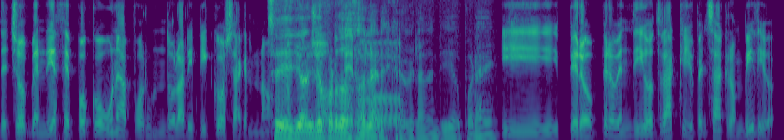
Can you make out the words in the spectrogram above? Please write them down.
De hecho, vendí hace poco una por un dólar y pico, o sea que no. Sí, yo, yo por dos dólares creo que la he vendido por ahí. Y, pero, pero vendí otra que yo pensaba que era un vídeo,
